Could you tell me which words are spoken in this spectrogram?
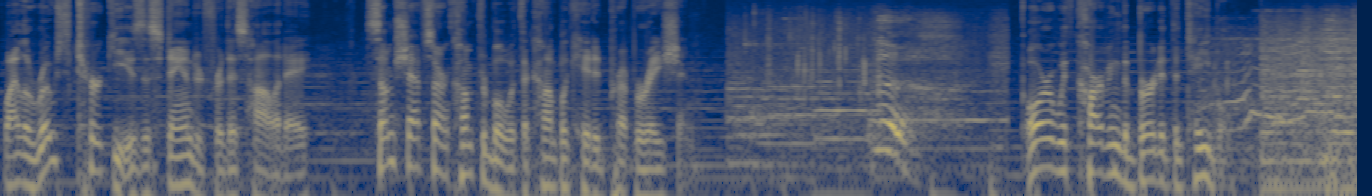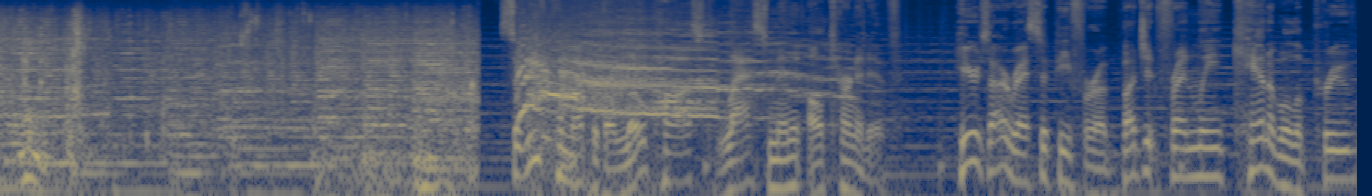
While a roast turkey is a standard for this holiday, some chefs aren't comfortable with the complicated preparation. Or with carving the bird at the table. So we've come up with a low-cost, last-minute alternative. Here's our recipe for a budget-friendly, cannibal-approved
